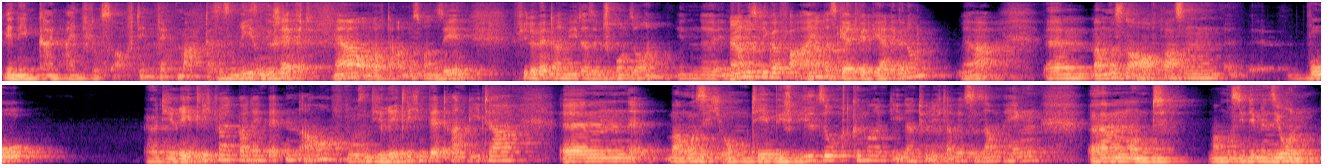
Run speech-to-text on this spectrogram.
wir nehmen keinen Einfluss auf den Wettmarkt. Das ist ein Riesengeschäft, ja, und auch da muss man sehen, viele Wettanbieter sind Sponsoren in, äh, in ja. Bundesliga-Vereinen, das Geld wird gerne genommen, ja. Ähm, man muss nur aufpassen, wo hört die Redlichkeit bei den Wetten auf, wo sind die redlichen Wettanbieter, ähm, man muss sich um Themen wie Spielsucht kümmern, die natürlich damit zusammenhängen. Ähm, und man muss die Dimensionen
